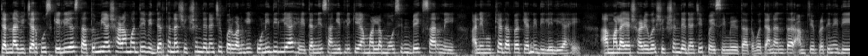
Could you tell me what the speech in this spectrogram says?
त्यांना विचारपूस केली असता तुम्ही या शाळांमध्ये विद्यार्थ्यांना शिक्षण देण्याची परवानगी कोणी दिली आहे? त्यांनी सांगितले की आम्हाला मोहसिन बेग सारणी आणि मुख्याध्यापक यांनी दिलेली आहे. आम्हाला या शाळेवर शिक्षण देण्याचे पैसे मिळतात व त्यानंतर आमचे प्रतिनिधी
